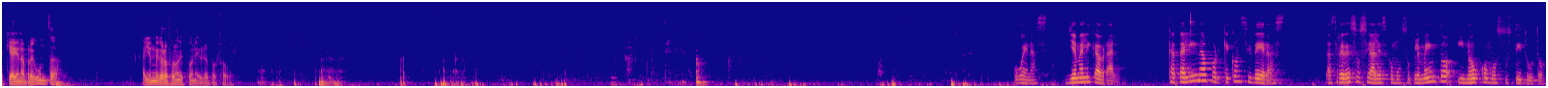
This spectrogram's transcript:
Aquí hay una pregunta. Hay un micrófono disponible, por favor. Buenas. Yemeli Cabral. Catalina, ¿por qué consideras las redes sociales como suplemento y no como sustituto?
